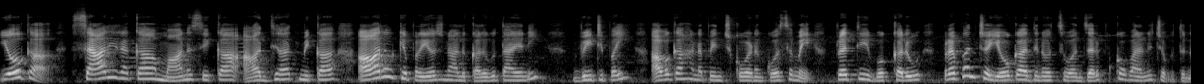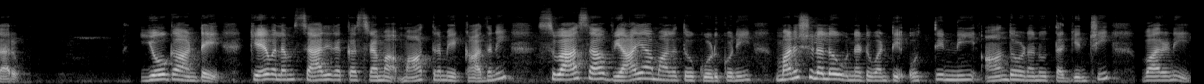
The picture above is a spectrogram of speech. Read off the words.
యోగా శారీరక మానసిక ఆధ్యాత్మిక ఆరోగ్య ప్రయోజనాలు కలుగుతాయని వీటిపై అవగాహన పెంచుకోవడం కోసమే ప్రతి ఒక్కరూ ప్రపంచ యోగా దినోత్సవం జరుపుకోవాలని చెబుతున్నారు. యోగా అంటే కేవలం శారీరక శ్రమ మాత్రమే కాదని శ్వాస వ్యాయామాలతో కూడుకొని మనుషులలో ఉన్నటువంటి ఒత్తిడిని ఆందోళనను తగ్గించి వారిని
